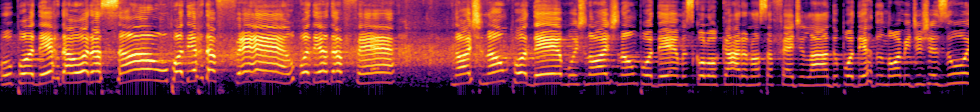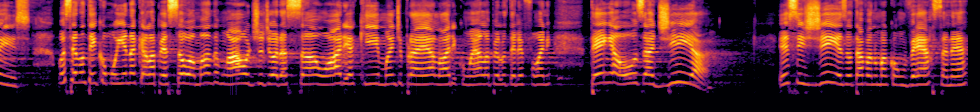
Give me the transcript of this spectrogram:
O poder da oração, o poder da fé, o poder da fé. Nós não podemos, nós não podemos colocar a nossa fé de lado, o poder do nome de Jesus. Você não tem como ir naquela pessoa, manda um áudio de oração, ore aqui, mande para ela, ore com ela pelo telefone. Tenha ousadia. Esses dias eu estava numa conversa, né,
